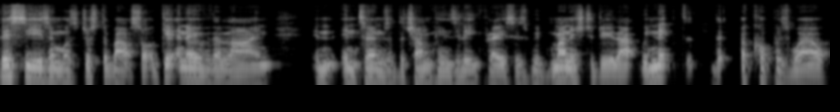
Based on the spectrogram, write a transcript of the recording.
this season was just about sort of getting over the line in in terms of the Champions League places. We'd managed to do that. We nicked the, a cup as well.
